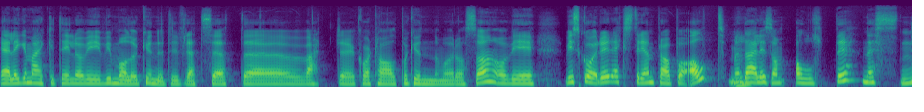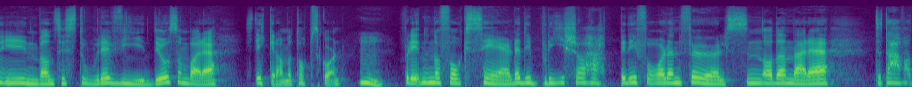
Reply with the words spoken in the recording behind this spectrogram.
Jeg legger merke til, og vi, vi måler jo kundetilfredshet uh, hvert eh, kvartal på kundene våre også. Og vi, vi scorer ekstremt bra på alt, men det er liksom alltid, nesten i innenlands historie, video som bare stikker av med toppscoren. Fordi når folk ser det, de blir så happy, de får den følelsen og den derre dette var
